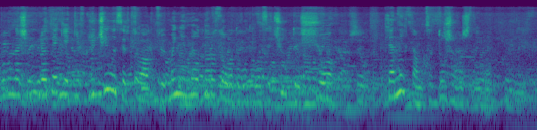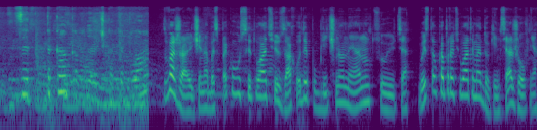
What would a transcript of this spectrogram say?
були наші бібліотеки, які включилися в цю акцію. Мені неодноразово доводилося чути, що для них там це дуже важливо. Це така краплиночка тепла. Зважаючи на безпекову ситуацію, заходи публічно не анонсуються. Виставка працюватиме до кінця жовтня.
